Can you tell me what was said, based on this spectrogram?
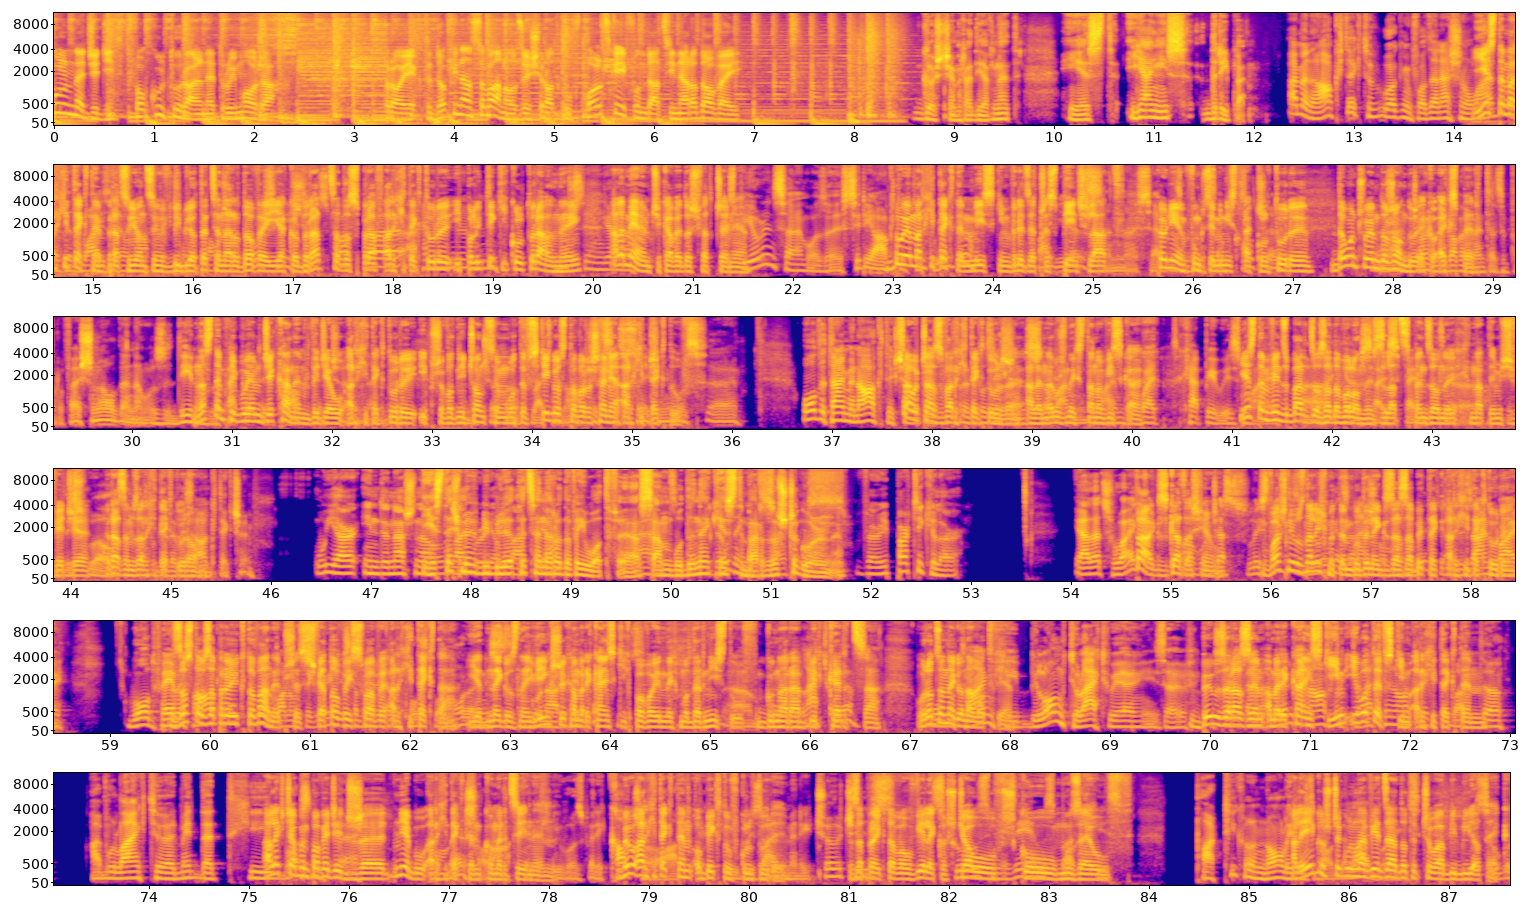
wspólne dziedzictwo kulturalne Trójmorza. Projekt dofinansowano ze środków Polskiej Fundacji Narodowej. Gościem Radia Wnet jest Janis Dripe. Jestem architektem pracującym w Bibliotece Narodowej jako doradca do spraw architektury i polityki kulturalnej, ale miałem ciekawe doświadczenie. Byłem architektem miejskim w Rydze przez 5 lat, pełniłem funkcję ministra kultury, dołączyłem do rządu jako ekspert. Następnie byłem dziekanem Wydziału Architektury i przewodniczącym Łotewskiego Stowarzyszenia Architektów. Cały czas w architekturze, ale na różnych stanowiskach. Jestem więc bardzo zadowolony z lat spędzonych na tym świecie razem z architekturą. Jesteśmy w Bibliotece Narodowej Łotwy, a sam budynek jest bardzo szczególny. Tak, zgadza się. Właśnie uznaliśmy ten budynek za zabytek architektury. Został zaprojektowany przez światowej sławy architekta, jednego z największych amerykańskich powojennych modernistów, Gunnara Birkertza, urodzonego na Łotwie. Był zarazem amerykańskim i łotewskim architektem. Ale chciałbym powiedzieć, że nie był architektem komercyjnym. Był architektem obiektów kultury. Zaprojektował wiele kościołów, szkół, muzeów. Ale jego szczególna wiedza dotyczyła bibliotek.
